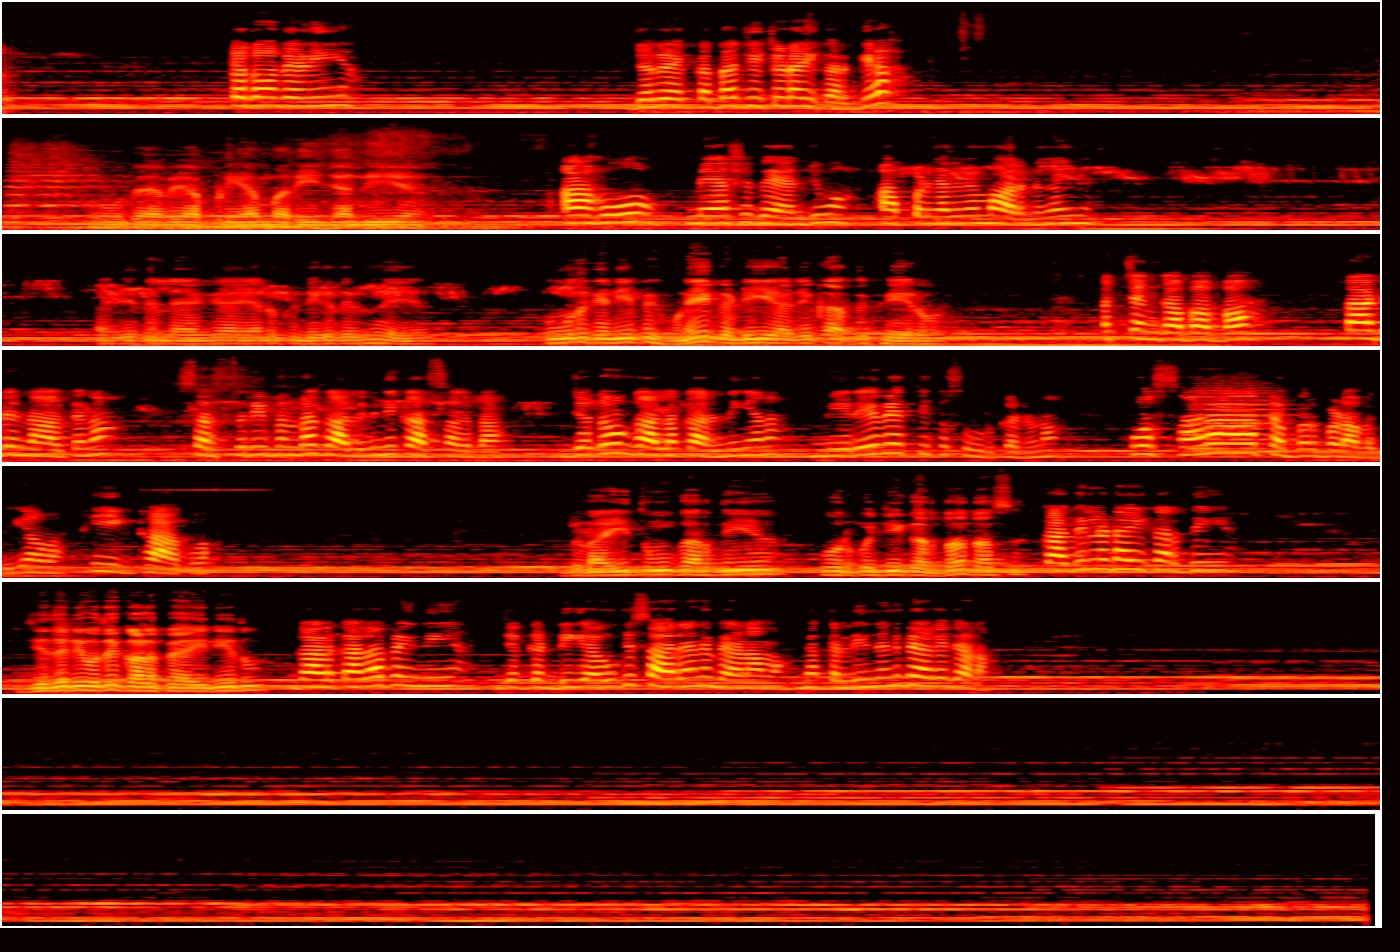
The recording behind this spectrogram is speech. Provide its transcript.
ਕਦੋਂ ਦੇਣੀ ਆ? ਜਦੋਂ ਇੱਕ ਅੱਧਾ ਜੀ ਚੜਾਈ ਕਰ ਗਿਆ? ਉਹ ਤਾਂ ਐਵੇਂ ਆਪਣੀਆਂ ਮਰੀ ਜਾਂਦੀ ਆ। ਆਹੋ ਮੈਂ ਸ਼ਦੈਨ ਜੂ ਆ ਆਪਣੀਆਂ ਤੇ ਮੈਂ ਮਾਰਨੀਆਂ ਹੀ ਆ। ਅਜੇ ਤੇ ਲੈ ਕੇ ਆਇਆ ਨੂੰ ਕਿੰਨੇ ਕੁ ਦਿਨ ਹੋਏ ਆ। ਤੂੰ ਤਾਂ ਕਹਿੰਦੀ ਆ ਵੀ ਹੁਣੇ ਗੱਡੀ ਆ ਜੇ ਘਰ ਤੇ ਫੇਰ ਵਾ। ਆ ਚੰਗਾ ਬਾਬਾ ਤੁਹਾਡੇ ਨਾਲ ਤੇ ਨਾ ਸਰਸਰੀ ਬੰਦਾ ਗੱਲ ਵੀ ਨਹੀਂ ਕਰ ਸਕਦਾ। ਜਦੋਂ ਗੱਲ ਕਰਨੀ ਆ ਨਾ ਮੇਰੇ ਵਿੱਚ ਹੀ ਕਸੂਰ ਕੱਢਣਾ। ਉਹ ਸਾਰਾ ਟੱਬਰ ਬੜਾ ਵਧੀਆ ਵਾ ਠੀਕ ਠਾਕ ਵਾ। ਲੜਾਈ ਤੂੰ ਕਰਦੀ ਆ ਹੋਰ ਕੋਈ ਜੀ ਕਰਦਾ ਦੱਸ? ਕਾਦੀ ਲੜਾਈ ਕਰਦੀ ਆ? ਜਿਹਦੇ ਲਈ ਉਹਦੇ ਗੱਲ ਪੈ ਹੀ ਨਹੀਂ ਤੂੰ? ਗੱਲ ਕਾਦਾ ਪੈਂਦੀ ਆ? ਜੇ ਗੱਡੀ ਆਊਗੀ ਸਾਰਿਆਂ ਨੇ ਬਹਿਣਾ ਵਾ ਮੈਂ ਇਕੱਲੀ ਨੇ ਨਹੀਂ ਬਹਿ ਕੇ ਜਾਣਾ।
